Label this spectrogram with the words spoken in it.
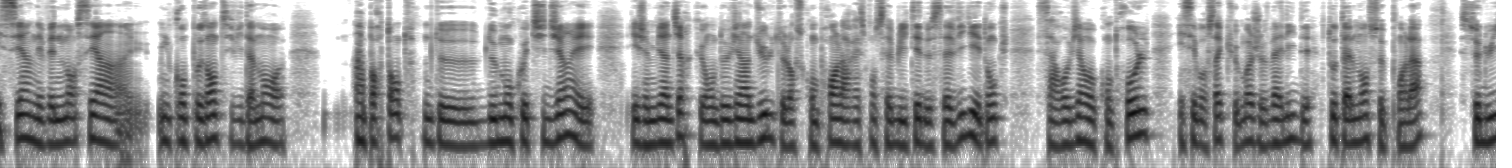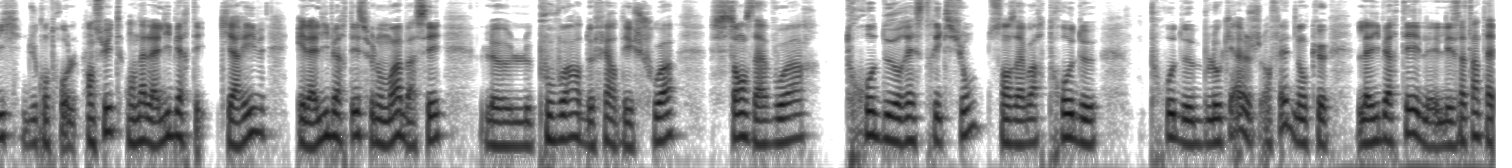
et c'est un événement, c'est un, une composante évidemment euh, importante de, mon quotidien et, j'aime bien dire qu'on devient adulte lorsqu'on prend la responsabilité de sa vie et donc ça revient au contrôle et c'est pour ça que moi je valide totalement ce point-là, celui du contrôle. Ensuite on a la liberté qui arrive et la liberté selon moi bah, c'est le pouvoir de faire des choix sans avoir trop de restrictions, sans avoir trop de trop de blocage en fait. Donc euh, la liberté, les, atteintes à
